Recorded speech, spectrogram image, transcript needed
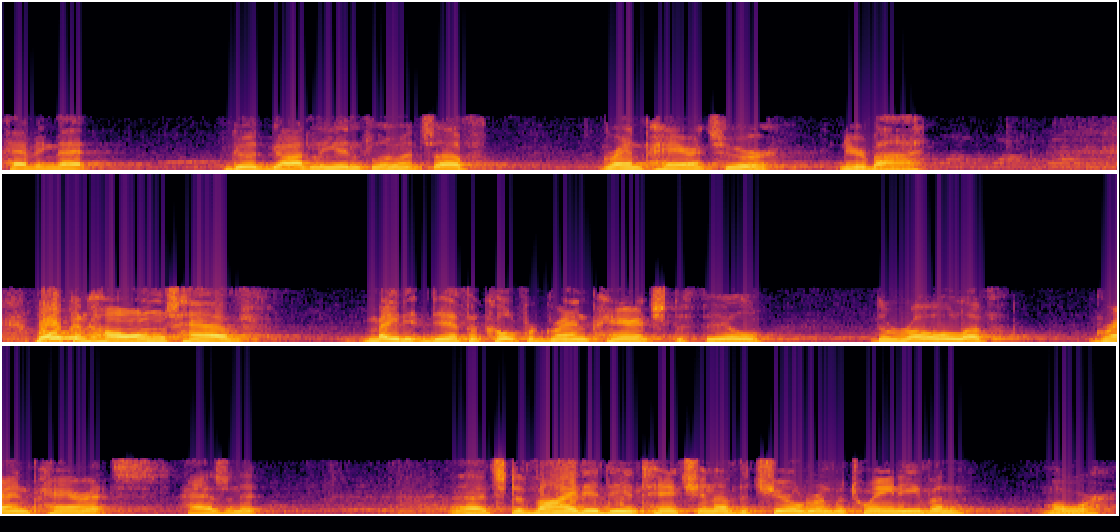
having that good godly influence of grandparents who are nearby. Broken homes have made it difficult for grandparents to fill the role of grandparents hasn't it? Uh, it's divided the attention of the children between even more.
